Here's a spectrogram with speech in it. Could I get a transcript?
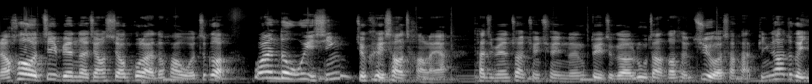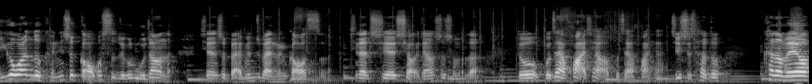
然后这边的僵尸要过来的话，我这个豌豆卫星就可以上场了呀。它这边转圈圈能对这个路障造成巨额伤害。平常这个一个豌豆肯定是搞不死这个路障的，现在是百分之百能搞死了。现在这些小僵尸什么的都不在话下，不在话下。即使他都看到没有，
